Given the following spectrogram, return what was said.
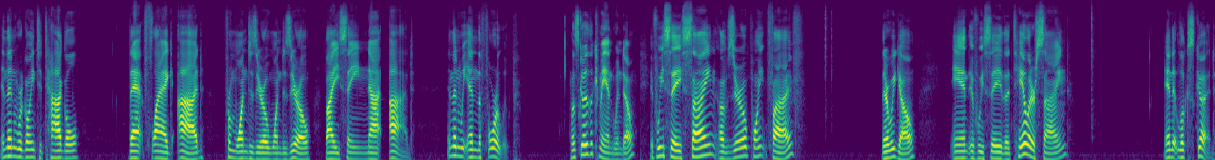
and then we're going to toggle that flag odd from 1 to 0, 1 to 0 by saying not odd. And then we end the for loop. Let's go to the command window. If we say sine of 0.5, there we go. And if we say the Taylor sine, and it looks good.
